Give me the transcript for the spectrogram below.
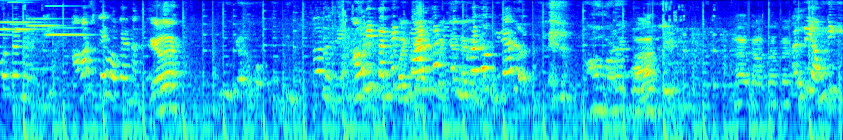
ಕೊಟ್ಟಾನಲ್ಲಿ ಅವ ಸ್ಟೇ ಹೋಗ್ಯಾನ ಹೇಳ. ಅವ್ರಿಗೆ ಕನ್ವಿನ್ಸ್ ಅಲ್ರಿ ಅವನಿಗೆ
